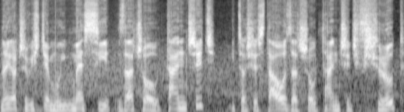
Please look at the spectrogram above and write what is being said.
no i oczywiście mój Messi zaczął tańczyć i co się stało? Zaczął tańczyć wśród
